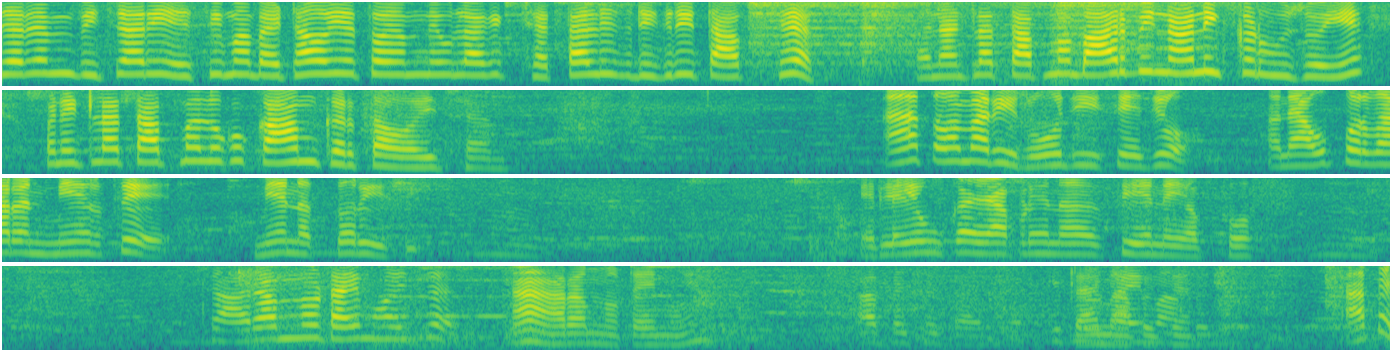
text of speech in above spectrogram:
જ્યારે એમ વિચારીએ એસીમાં બેઠા હોઈએ તો અમને એવું લાગે કે છેતાલીસ ડિગ્રી તાપ છે. અને આટલા તાપમાં બહાર બી ના નીકળવું જોઈએ પણ એટલા તાપમાં લોકો કામ કરતા હોય છે. આ તો અમારી રોજી છે જો અને આ ઉપરવાળાની મેર છે મહેનત કરી છે. એટલે એવું કાંઈ આપણે છે નહીં અફસોસ. આરામનો ટાઈમ હોય છે? હા આરામનો ટાઈમ હોય. આપે છે ટાઈમ. આપે છે? આપે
